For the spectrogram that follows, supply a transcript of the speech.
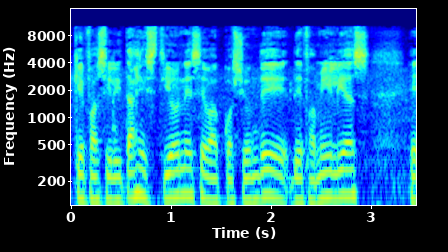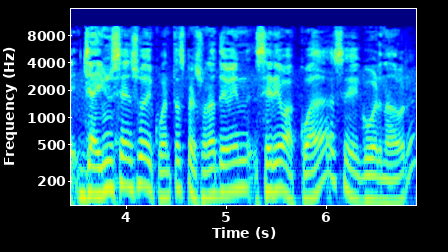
que facilita gestiones, evacuación de, familias. Eh, ¿Ya hay un censo de cuántas personas deben ser evacuadas, eh, gobernadora?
